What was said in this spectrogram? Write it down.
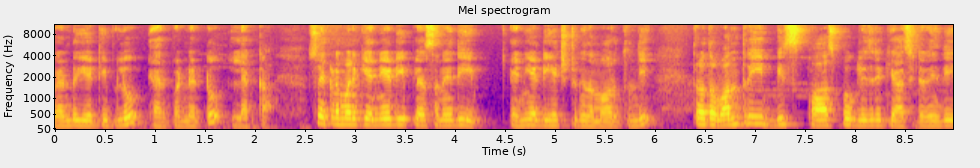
రెండు ఏటీపీలు ఏర్పడినట్టు లెక్క. సో ఇక్కడ మనకి ఎన్ఏడి ప్లస్ అనేది ఎన్ఏడిహెచ్ టూ కింద మారుతుంది. తర్వాత one three bis phosphoglyceric acid అనేది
